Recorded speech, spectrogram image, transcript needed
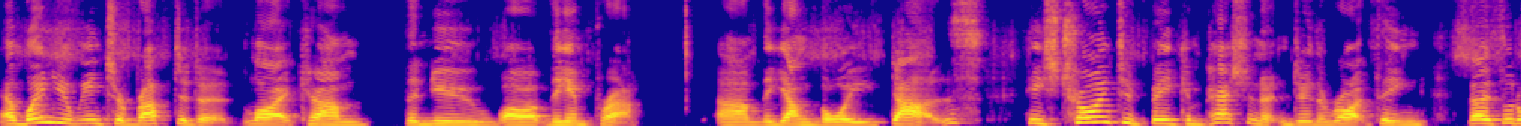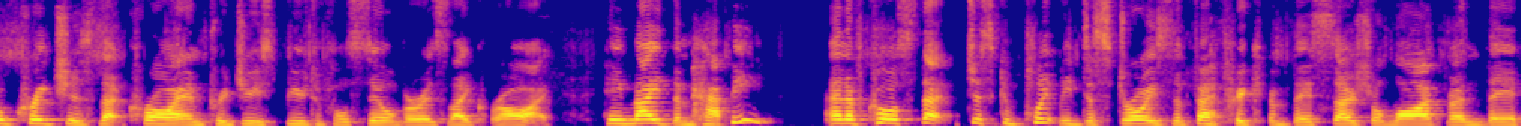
And when you interrupted it, like um, the new, uh, the emperor, um, the young boy does, he's trying to be compassionate and do the right thing. Those little creatures that cry and produce beautiful silver as they cry, he made them happy. And of course, that just completely destroys the fabric of their social life and their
